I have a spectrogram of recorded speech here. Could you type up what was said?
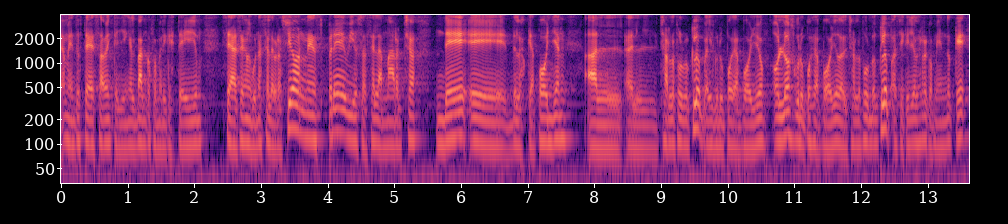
Obviamente ustedes saben que allí en el Bank of America Stadium se hacen algunas celebraciones previos, se hace la marcha de, eh, de los que apoyan al, al, Charlotte Football Club, el grupo de apoyo o los grupos de apoyo del Charlotte Football Club. Así que yo les recomiendo que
